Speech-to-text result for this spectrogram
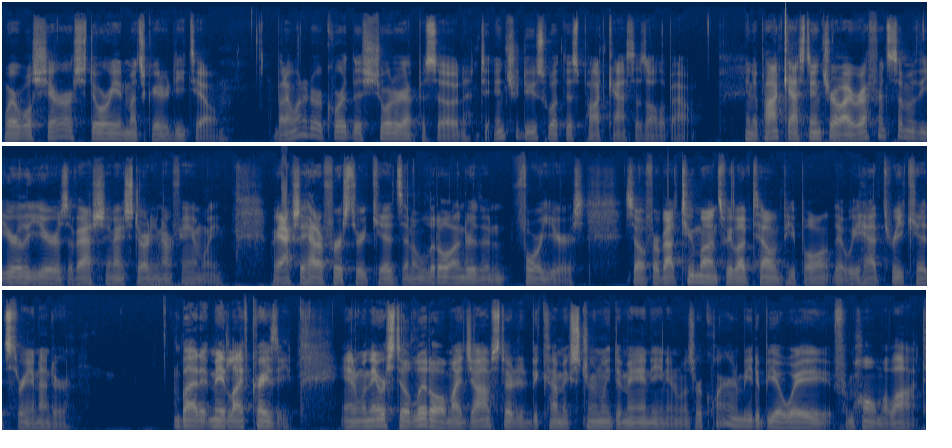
where we'll share our story in much greater detail. But I wanted to record this shorter episode to introduce what this podcast is all about. In the podcast intro, I referenced some of the early years of Ashley and I starting our family. We actually had our first three kids in a little under than four years. So, for about two months, we loved telling people that we had three kids, three and under. But it made life crazy. And when they were still little, my job started to become extremely demanding and was requiring me to be away from home a lot,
